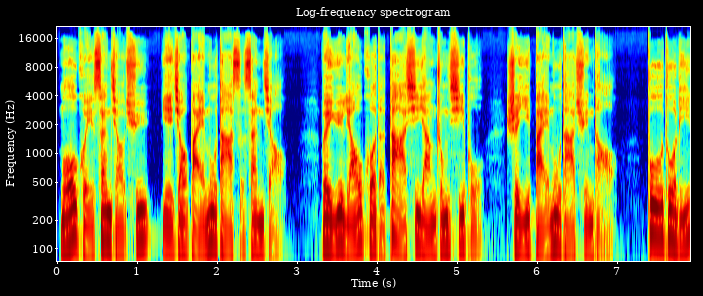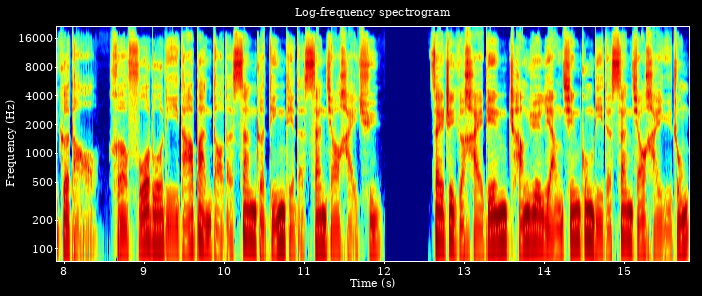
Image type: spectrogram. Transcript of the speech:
魔鬼三角区也叫百慕大死三角，位于辽阔的大西洋中西部，是以百慕大群岛、波多黎各岛和佛罗里达半岛的三个顶点的三角海区。在这个海边长约两千公里的三角海域中，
